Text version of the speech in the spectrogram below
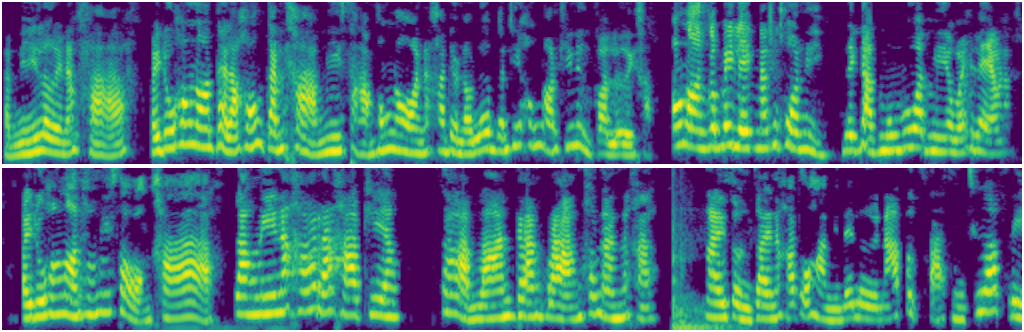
แบบนี้เลยนะคะ ไปดูห้องนอนแต่ละห้องกันค่ะ มีสามห้องนอนนะคะ เดี๋ยวเราเริ่มกันที่ห้องนอนที่หนึ่งก่อนเลยค่ะ ห้องนอนก็ไม่เล็กนะทุกคนนี่ เล็กดัดมุ้งลวดมีเอาไว้ให้แล้วนะไปดูห้องนอนห้องที่สองค่ะ หลังนี้นะคะ ราคาเพียงสามล้านกลางๆเท่านั้นนะคะ ใครสนใจนะคะ โทรหามินได้เลยนะ ปรึกษาสินเชื่อฟรี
